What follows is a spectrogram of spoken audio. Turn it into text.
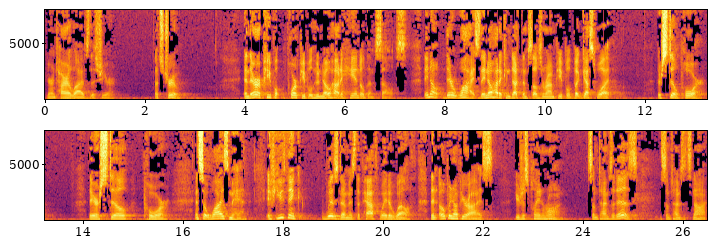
your entire lives this year. That's true. And there are people, poor people who know how to handle themselves. They know they're wise. They know how to conduct themselves around people, but guess what? They're still poor. They are still poor. And so, wise man, if you think wisdom is the pathway to wealth, then open up your eyes. You're just plain wrong. Sometimes it is, sometimes it's not.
